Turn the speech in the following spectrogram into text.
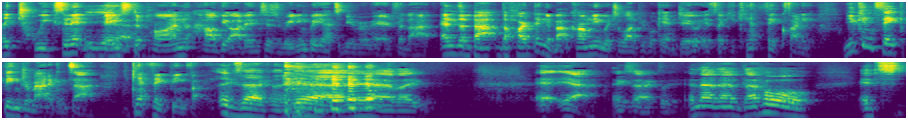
like tweaks in it Yeah. based upon how the audience is reading, but you have to be prepared for that. And the ba- the hard thing about comedy, which a lot of people can't do, is like you can't fake funny. You can fake being dramatic and sad. You can't fake being funny. Exactly. Yeah. yeah. Like. eh, Yeah. Exactly. And that that that whole, it's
